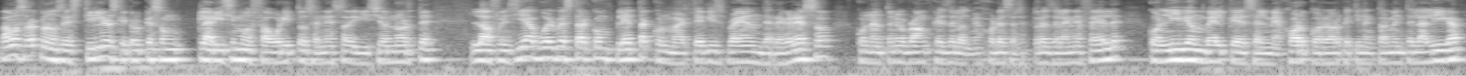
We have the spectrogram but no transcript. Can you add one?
Vamos ahora con los Steelers, que creo que son clarísimos favoritos en esta división norte. La ofensiva vuelve a estar completa con Martevis Bryan de regreso, con Antonio Brown, que es de los mejores receptores de la NFL, con Livion Bell, que es el mejor corredor que tiene actualmente la liga,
